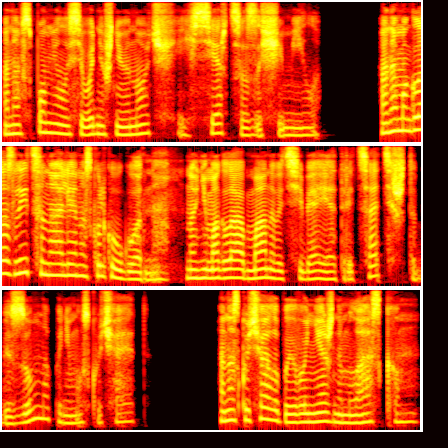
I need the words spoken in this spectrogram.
Она вспомнила сегодняшнюю ночь, и сердце защемило. Она могла злиться на Алена сколько угодно, но не могла обманывать себя и отрицать, что безумно по нему скучает. Она скучала по его нежным ласкам,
